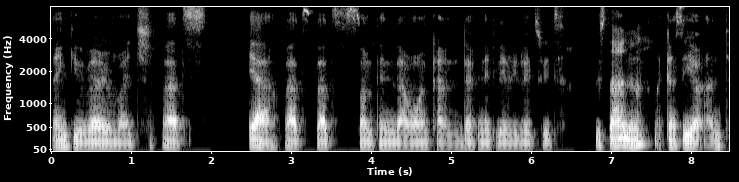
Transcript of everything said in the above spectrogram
Thank you very much. That's yeah, that's that's something that one can definitely relate with. Sister Anu, I can see your hand.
